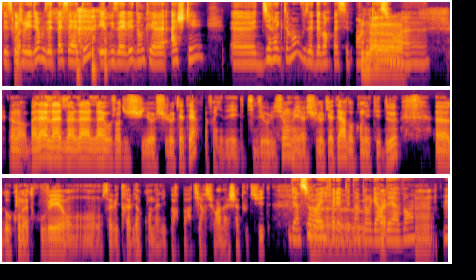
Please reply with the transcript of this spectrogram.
c'est ce que je voulais dire, vous êtes passés à 2 et vous avez donc, heu, acheté, heu, directement ou vous êtes d'abord passés en non, location, non, non. Non, non, bah, là là là là là, aujourd'hui, je suis, je suis locataire. Enfin, il y a des des petites évolutions, mais, je suis locataire, donc on était 2. Heu, donc on a trouvé on savait très bien qu'on allait pas repartir sur un achat tout de suite. Bien sûr, ouais, il fallait peut-être un peu ouais. regarder avant. Mmh mh Mmh.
